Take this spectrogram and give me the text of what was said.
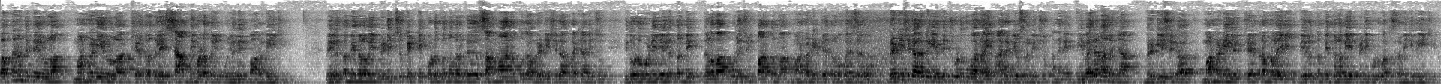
പത്തനംതിട്ടയിലുള്ള മണ്ണടിയിലുള്ള ക്ഷേത്രത്തിലെ ശാന്തിമഠത്തിൽ ഉലകിൽ പാറുകയും ചെയ്തു. വേലുത്തമ്പി ദളവയെ പിടിച്ചു കെട്ടിക്കൊടുക്കുന്നവർക്ക് സമ്മാനത്തുക ബ്രിട്ടീഷുകാർ പ്രഖ്യാപിച്ചു. ഇതോടുകൂടി വേലുത്തമ്പി ദളവ ഒളിച്ചിൽ പാർക്കുന്ന മണ്ണടി ക്ഷേത്രവും പരിസരവും ബ്രിട്ടീഷുകാർക്ക് എത്തിച്ചു കൊടുക്കുവാനായി ആരോഗ്യം ശ്രമിച്ചു. അങ്ങനെ വിവരമറിഞ്ഞ ബ്രിട്ടീഷുകാർ മണ്ണടിയിൽ ക്ഷേത്രം വളയുകയും വേലുത്തമ്പി ദളവയെ പിടികൂടുവാൻ ശ്രമിക്കുകയും ചെയ്തു.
